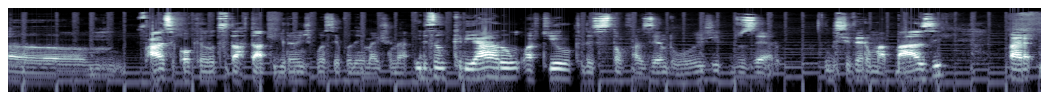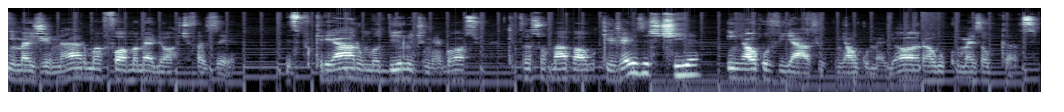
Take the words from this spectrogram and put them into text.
um, quase qualquer outra startup grande que você puder imaginar, eles não criaram aquilo que eles estão fazendo hoje do zero. Eles tiveram uma base para imaginar uma forma melhor de fazer. Eles criaram um modelo de negócio que transformava algo que já existia em algo viável, em algo melhor, algo com mais alcance.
